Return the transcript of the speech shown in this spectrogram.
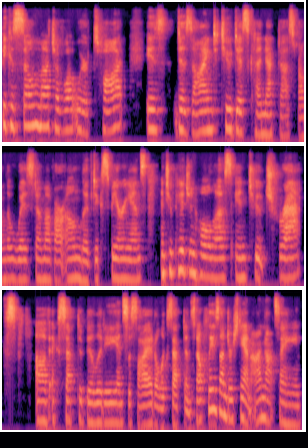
because so much of what we're taught is designed to disconnect us from the wisdom of our own lived experience and to pigeonhole us into tracks of acceptability and societal acceptance. Now, please understand, I'm not saying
